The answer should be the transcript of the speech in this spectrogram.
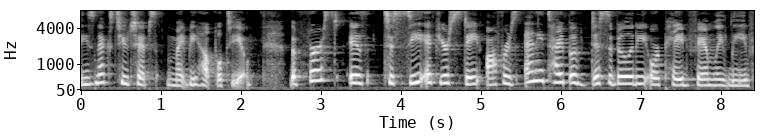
these next two tips might be helpful to you. The first is to see if your state offers any type of disability or paid family leave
